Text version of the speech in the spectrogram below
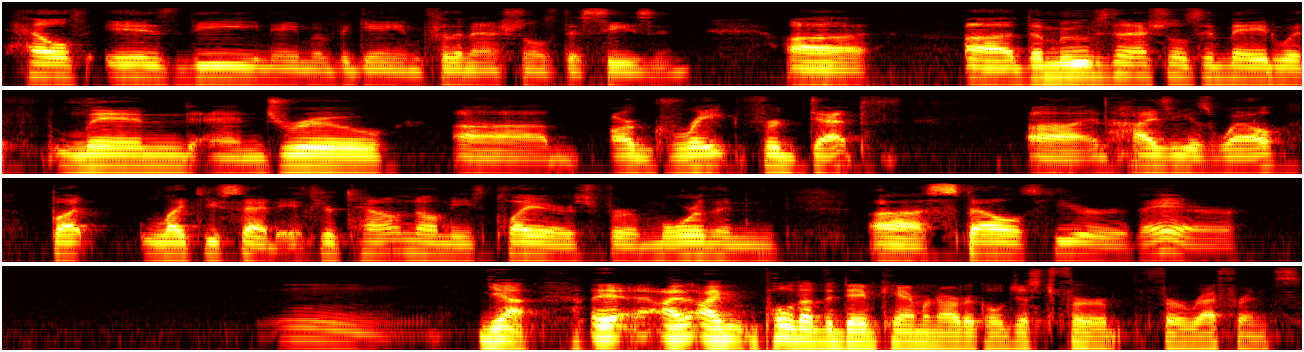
health is the name of the game for the Nationals this season. Uh, uh, the moves the Nationals have made with Lind and Drew um, are great for depth uh, and Heisey as well. But like you said, if you're counting on these players for more than uh, spells here or there, Yeah, I, I, pulled out the Dave Cameron article just for for reference.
